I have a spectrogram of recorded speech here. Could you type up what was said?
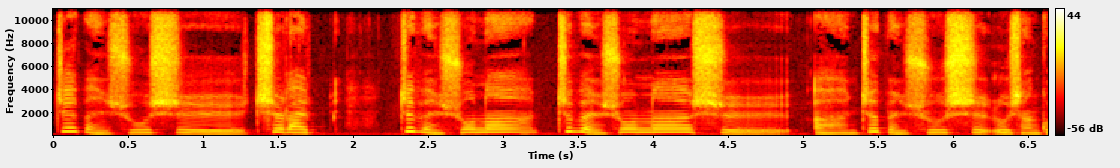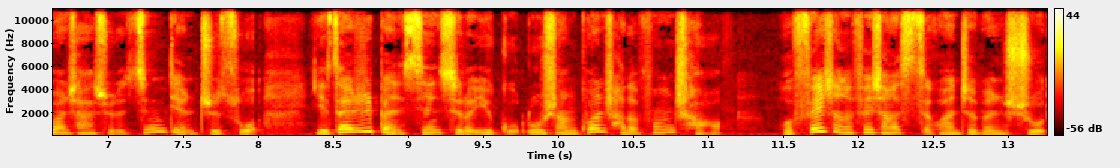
这本书是赤濑，这本书呢，这本书呢是，嗯，这本书是路上观察学的经典之作，也在日本掀起了一股路上观察的风潮。我非常非常喜欢这本书，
